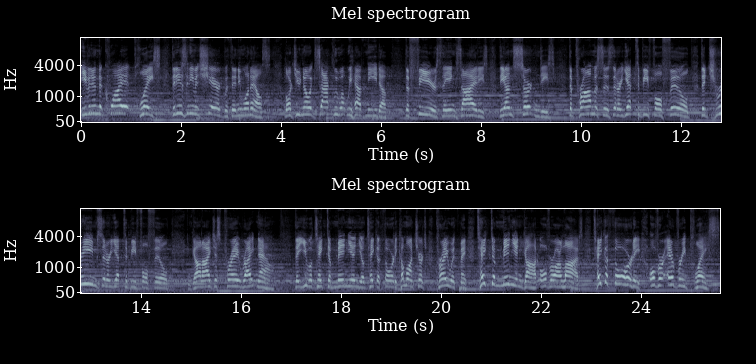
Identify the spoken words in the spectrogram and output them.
even in the quiet place that isn't even shared with anyone else, Lord, you know exactly what we have need of the fears, the anxieties, the uncertainties, the promises that are yet to be fulfilled, the dreams that are yet to be fulfilled. And God, I just pray right now that you will take dominion, you'll take authority. Come on, church, pray with me. Take dominion, God, over our lives. Take authority over every place.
